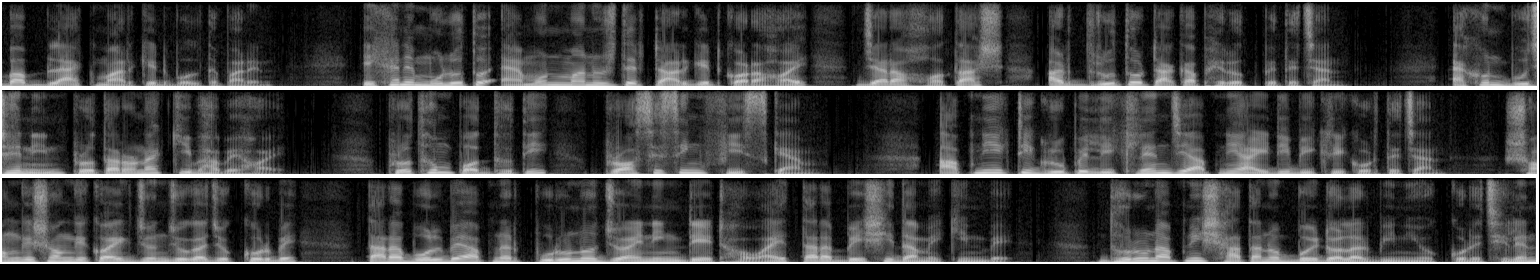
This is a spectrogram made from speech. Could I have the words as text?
বা ব্ল্যাক মার্কেট বলতে পারেন। এখানে মূলত এমন মানুষদের টার্গেট করা হয়, যারা হতাশ আর দ্রুত টাকা ফেরত পেতে চান। এখন বুঝে নিন প্রতারণা কীভাবে হয়। প্রথম পদ্ধতি প্রসেসিং ফি স্ক্যাম আপনি একটি গ্রুপে লিখলেন যে আপনি আইডি বিক্রি করতে চান। সঙ্গে সঙ্গে কয়েকজন যোগাযোগ করবে। তারা বলবে আপনার পুরনো জয়নিং ডেট হওয়ায় তারা বেশি দামে কিনবে। ধরুন আপনি সাতানব্বই ডলার বিনিয়োগ করেছিলেন,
